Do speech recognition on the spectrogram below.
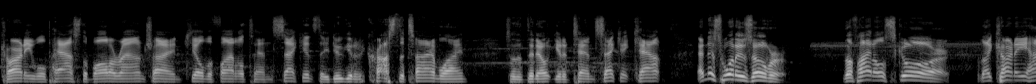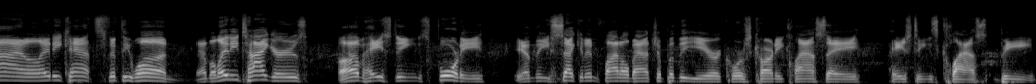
Kearney will pass the ball around, try and kill the final 10 seconds. They do get it across the timeline so that they don't get a 10 second count. And this one is over. The final score the Kearney High Lady Cats 51 and the Lady Tigers of Hastings 40 in the second and final matchup of the year. Of course, Kearney Class A, Hastings Class B.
